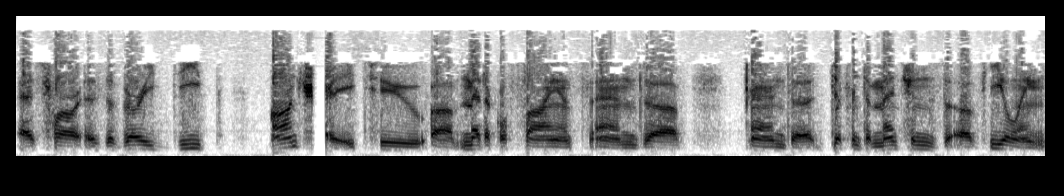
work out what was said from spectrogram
as far as a very deep entree to uh, medical science and uh, and uh, different dimensions of healing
